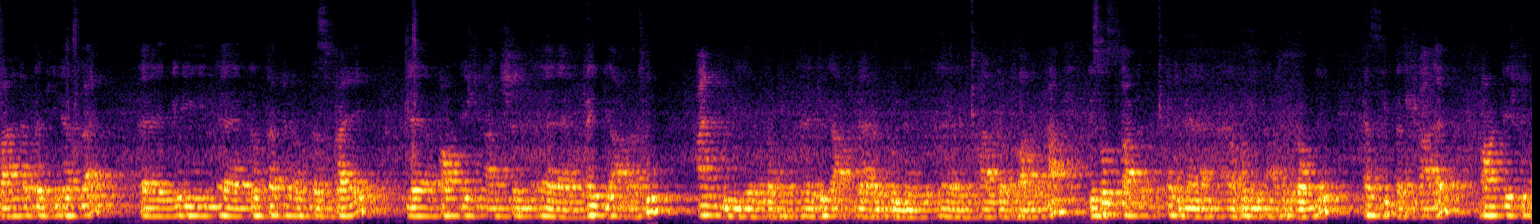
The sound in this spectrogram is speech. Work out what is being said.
ባለበት ሂደት ላይ እንግዲህ ዶክተር ሄኖክ ተስፋዬ የፋውንዴሽናችን በየዓመቱ አንድ ሚሊዮን ብር ድጋፍ ፋውንዴሽኑ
